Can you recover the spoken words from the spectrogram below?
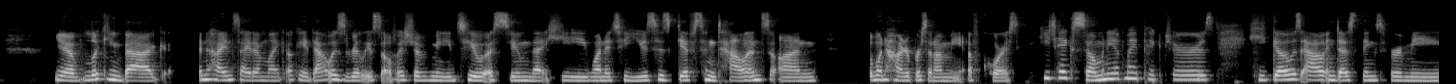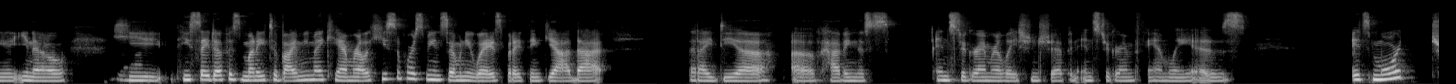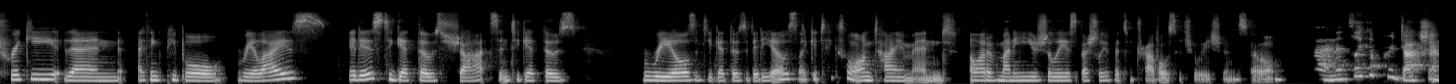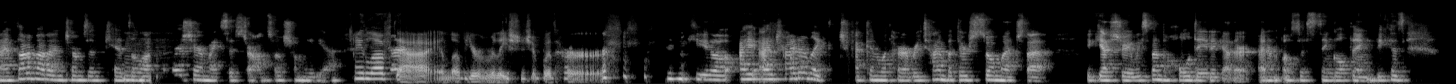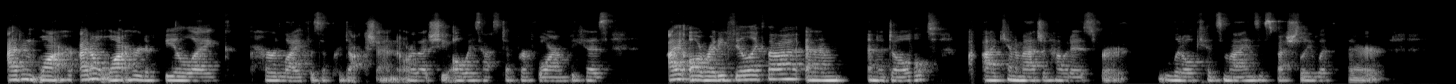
You know, looking back in hindsight, I'm like, okay, that was really selfish of me to assume that he wanted to use his gifts and talents on 100% on me. Of course, he takes so many of my pictures. He goes out and does things for me. You know, yeah. he he saved up his money to buy me my camera. Like he supports me in so many ways. But I think, yeah, that that idea of having this Instagram relationship and Instagram family is it's more tricky than I think people realize it is to get those shots and to get those reels and to get those videos. Like it takes a long time and a lot of money, usually, especially if it's a travel situation. So yeah, and it's like a production. I've thought about it in terms of kids mm-hmm. a lot. I share my sister on social media. I love that. I love your relationship with her. Thank you. I, I try to like check in with her every time, but there's so much that like yesterday we spent the whole day together. I didn't post a single thing because I didn't want her, I don't want her to feel like her life is a production or that she always has to perform because I already feel like that and I'm an adult. I can't imagine how it is for little kids' minds, especially with their,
